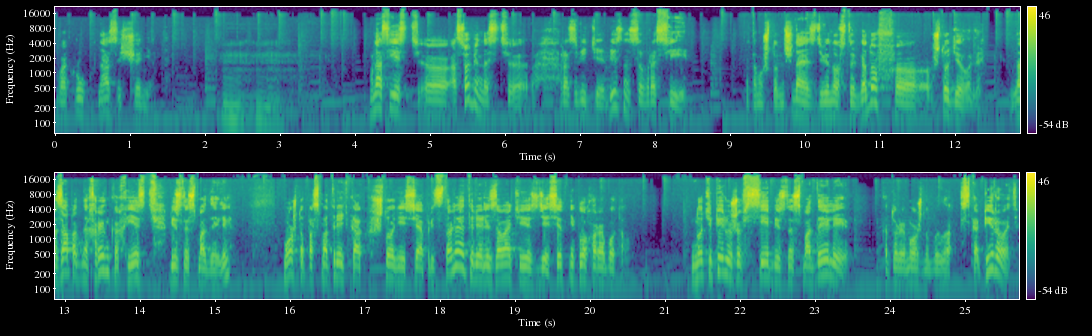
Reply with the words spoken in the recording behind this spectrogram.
вокруг нас еще нет. Mm-hmm. У нас есть э, особенность э, развития бизнеса в России, потому что начиная с 90-х годов э, что делали? На западных рынках есть бизнес-модели – можно посмотреть, как, что они из себя представляют, и реализовать ее здесь. Это неплохо работало. Но теперь уже все бизнес-модели, которые можно было скопировать,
